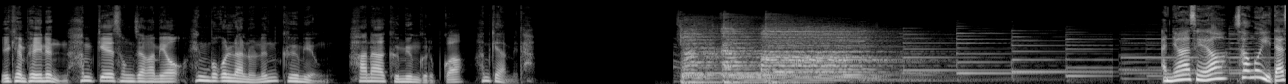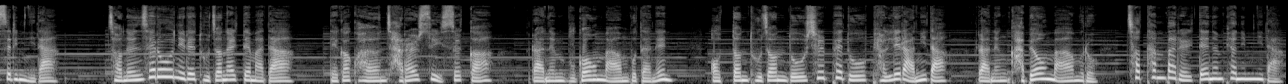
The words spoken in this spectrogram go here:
이 캠페인은 함께 성장하며 행복을 나누는 금융, 하나금융그룹과 함께합니다. 안녕하세요. 성우 이다슬입니다. 저는 새로운 일에 도전할 때마다 내가 과연 잘할 수 있을까? 라는 무거운 마음보다는 어떤 도전도 실패도 별일 아니다. 라는 가벼운 마음으로 첫 한 발을 떼는 편입니다.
